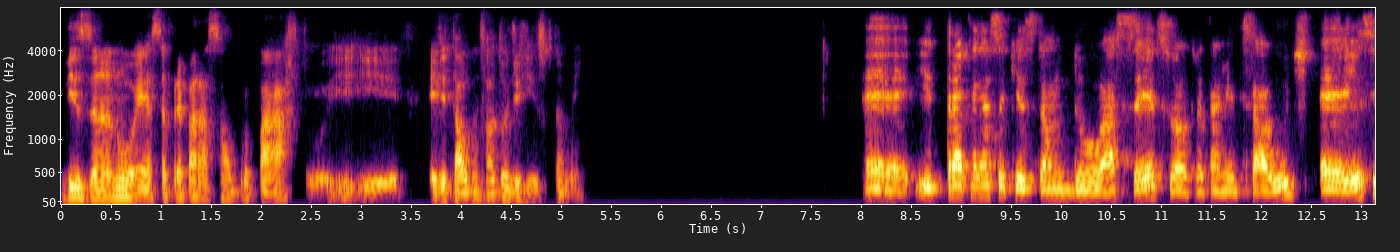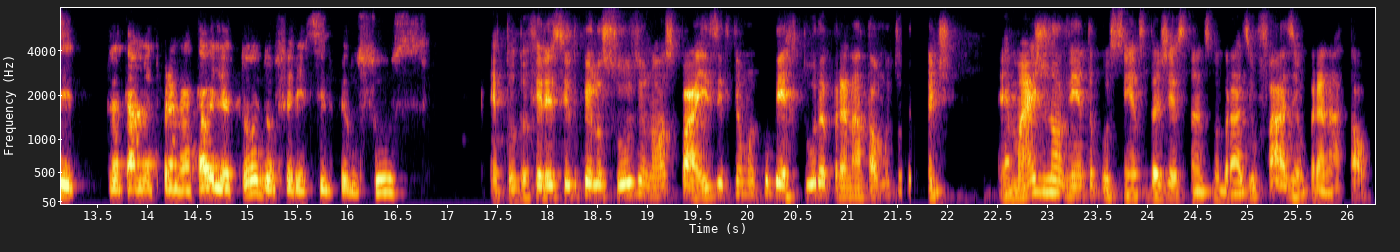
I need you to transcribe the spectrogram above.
visando essa preparação para o parto e, e, evitar algum fator de risco também. É, e tratando essa questão do acesso ao tratamento de saúde, é, esse tratamento pré-natal ele é todo oferecido pelo SUS? É todo oferecido pelo SUS e o nosso país ele tem uma cobertura pré-natal muito grande é, mais de 90% das gestantes no Brasil fazem o pré-natal.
